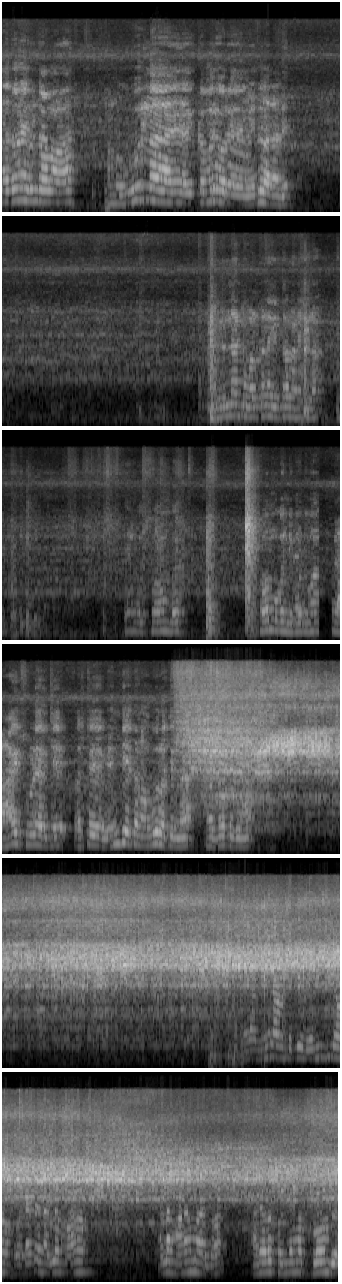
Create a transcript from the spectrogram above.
என்னதான் இருந்தாலும் நம்ம ஊரில் இருக்க மாதிரி ஒரு இது வராது. வெளிநாட்டு வாழ்க்கைனா இதுதான் நினைக்கிறேன். எங்கள் சோம்பு சோம்பு கொஞ்சம் போட்டுக்குவோம். ஒரு ஆயில் சூடாக இருந்துச்சு ஃபஸ்ட்டு வெந்தயத்தை நான் ஊற வச்சுருந்தேன். அதை போட்டுக்குவோம். ஏன்னா மீனானத்துக்கு வெந்தயம் போட்டாக்கா நல்ல மனம் நல்ல மனமாக இருக்கும். அதோட கொஞ்சமாக சோம்பு.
